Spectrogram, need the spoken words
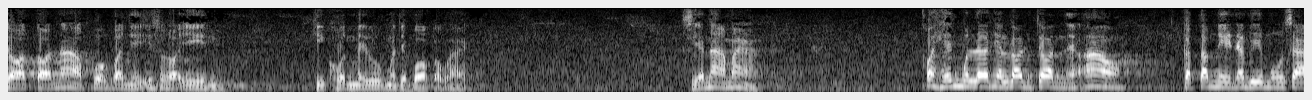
จอดต่อหน้าพวกบันิอิสราเอลกี่คนไม่รู้มันจะบอกเอาไว้ เสียหน้ามาก ก็เห็นหมดเลยเนี่ยร่อนจ้อนเนี่ยอ้าว กับตำหนินบีมูซา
